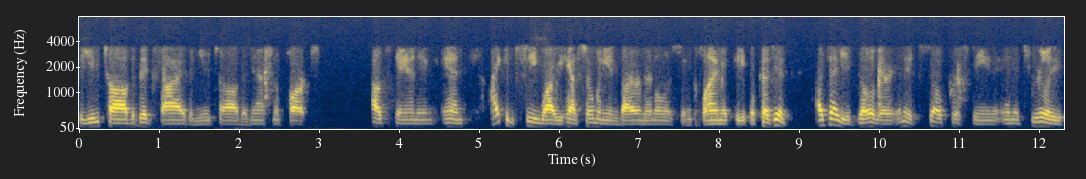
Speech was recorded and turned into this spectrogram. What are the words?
to Utah, the Big Five in Utah, the national parks, outstanding. And I can see why we have so many environmentalists and climate people because it. I tell you, you go there and it's so pristine, and it's really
